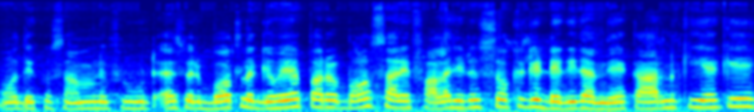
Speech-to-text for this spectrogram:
ਉਹ ਦੇਖੋ ਸਾਹਮਣੇ ਫਰੂਟ ਇਸ ਵਾਰ ਬਹੁਤ ਲੱਗੇ ਹੋਏ ਆ, ਪਰ ਬਹੁਤ ਸਾਰੇ ਫਲ ਆ ਜਿਹੜੇ ਸੁੱਕ ਕੇ ਡਿੱਗ ਜਾਂਦੇ ਆ। ਕਾਰਨ ਕੀ ਹੈ ਕਿ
